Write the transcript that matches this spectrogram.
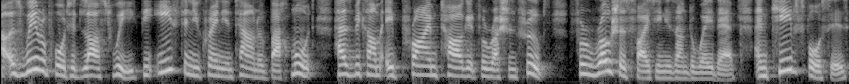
As we reported last week, the eastern Ukrainian town of Bakhmut has become a prime target for Russian troops. Ferocious fighting is underway there, and Kyiv's forces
